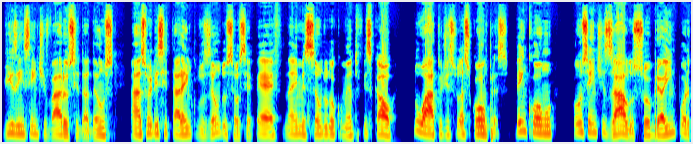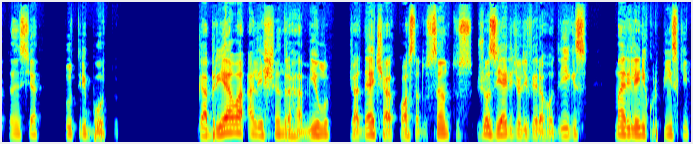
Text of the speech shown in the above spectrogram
visa incentivar os cidadãos a solicitar a inclusão do seu CPF na emissão do documento fiscal no ato de suas compras, bem como conscientizá-los sobre a importância do tributo. Gabriela Alexandra Ramilo, Jadete Acosta dos Santos, Josiele de Oliveira Rodrigues, Marilene Kurpinski,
